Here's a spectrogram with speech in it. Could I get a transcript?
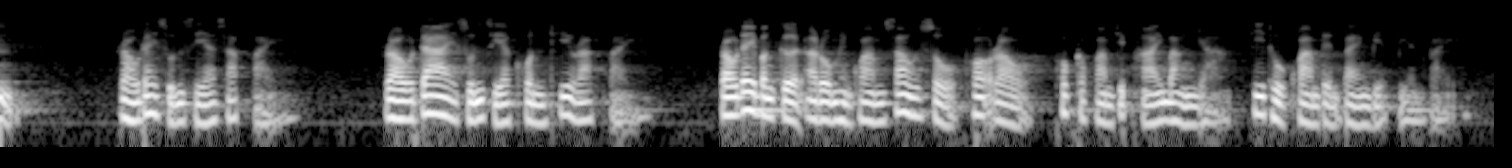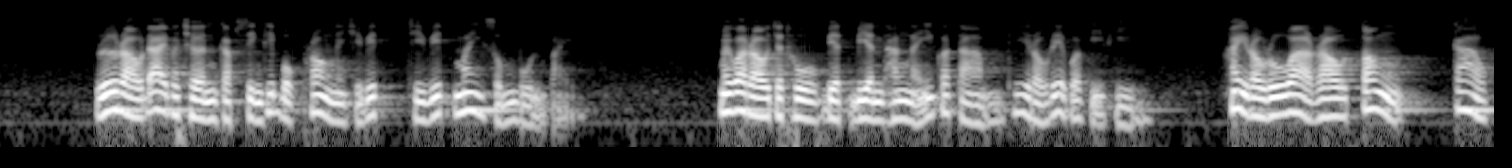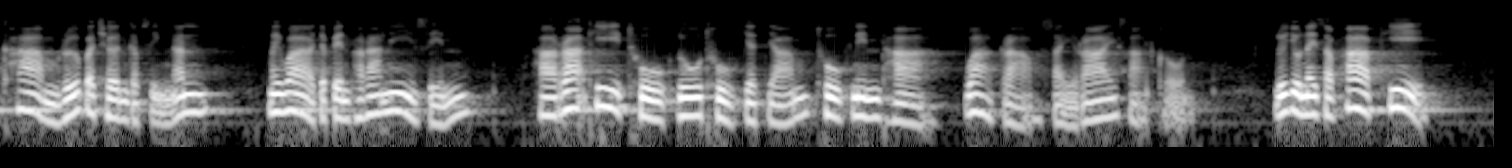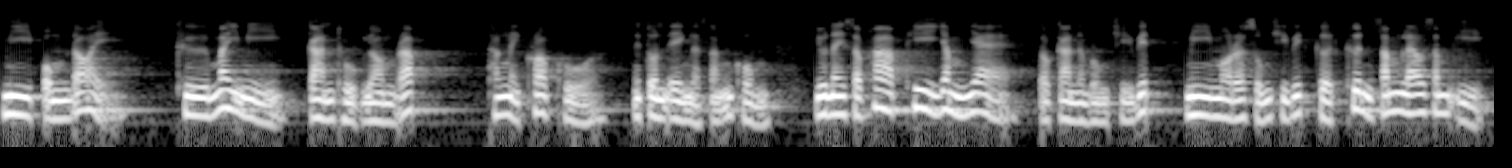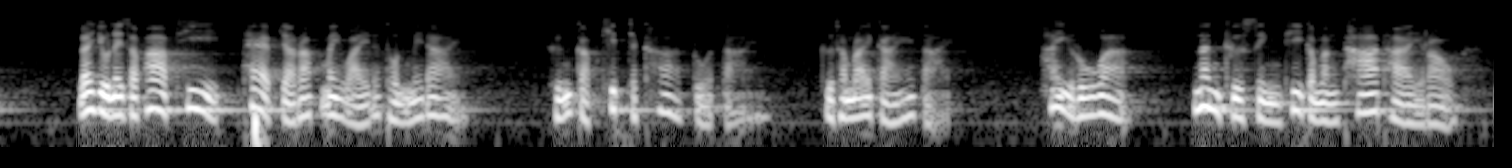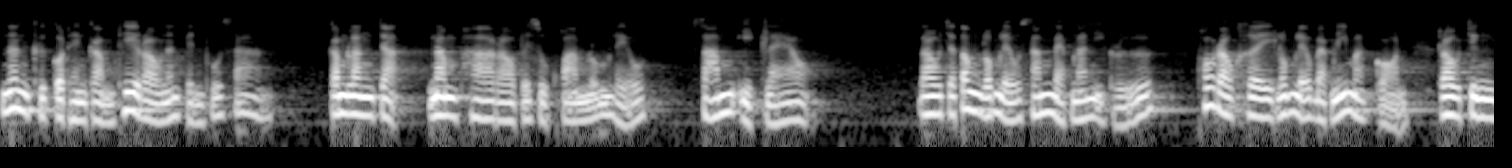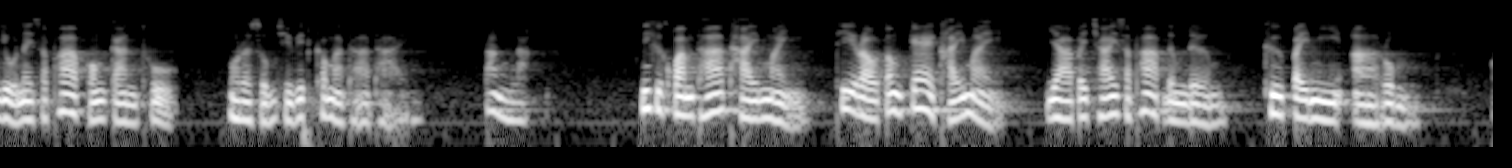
เราได้สูญเสียทรัพย์ไป เราได้สูญเสียคนที่รักไป เราได้บังเกิดอารมณ์แห่งความเศร้าโศก เพราะเราพบกับความชิบหายบางอย่างที่ถูกความเปลี่ยนแปลงเบียดเบียนไป หรือเราได้เผชิญกับสิ่งที่บกพร่องในชีวิตชีวิตไม่สมบูรณ์ไป ไม่ว่าเราจะถูกเบียดเบียนทางไหนก็ตามที่เราเรียกว่าผีผีให้เรารู้ว่าเราต้องก้าวข้ามหรือเผชิญกับสิ่งนั้น ไม่ว่าจะเป็นภาระหนี้สิน ภาระที่ถูกดูถูกเหยียดหยาม ถูกนินทา ว่ากล่าวใส่ร้ายสาดโกรน หรืออยู่ในสภาพที่มีปมด้อย คือไม่มีการถูกยอมรับทั้งในครอบครัว ในตนเองและสังคม อยู่ในสภาพที่ย่ำแย่ต่อการดำรงชีวิต มีมรสุมชีวิตเกิดขึ้นซ้ำแล้วซ้ำอีก และอยู่ในสภาพที่ แทบจะรับไม่ไหวและทนไม่ได้ ถึงกับคิดจะฆ่าตัวตาย คือทำร้ายกายให้ตาย ให้รู้ว่านั่นคือสิ่งที่กำลังท้าทายเรา นั่นคือกฎแห่งกรรมที่เรานั้นเป็นผู้สร้างกำลังจะนำพาเราไปสู่ความล้มเหลว ซ้ำอีกแล้ว เราจะต้องล้มเหลวซ้ำแบบนั้นอีกหรือ เพราะเราเคยล้มเหลวแบบนี้มาก่อน เราจึงอยู่ในสภาพของการถูก มรสุมชีวิตเข้ามาท้าทาย ตั้งหลัก นี่คือความท้าทายใหม่ ที่เราต้องแก้ไขใหม่ อย่าไปใช้สภาพเดิมๆ คือไปมีอารมณ์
